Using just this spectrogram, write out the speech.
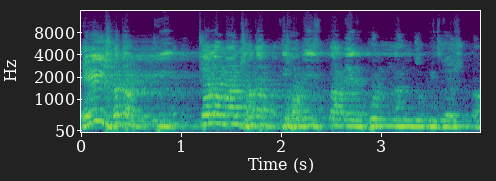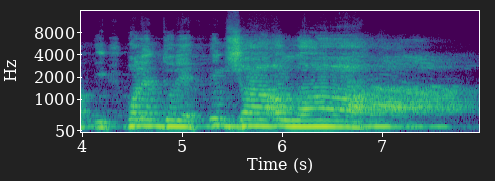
এই শতাব্দী, চলমান শতাব্দী হবে ইসলামের পূর্ণাঙ্গ বিজয় শতাব্দী। বলেন জোরে, ইনশাআল্লাহ।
